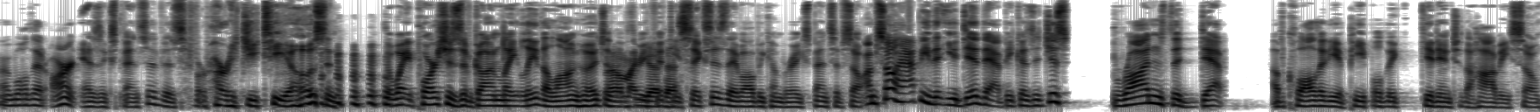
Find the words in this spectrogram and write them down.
well, that aren't as expensive as Ferrari GTOs. And the way Porsches have gone lately, the long hoods and oh, the 356s, goodness. they've all become very expensive. So I'm so happy that you did that because it just broadens the depth of quality of people that get into the hobby. So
